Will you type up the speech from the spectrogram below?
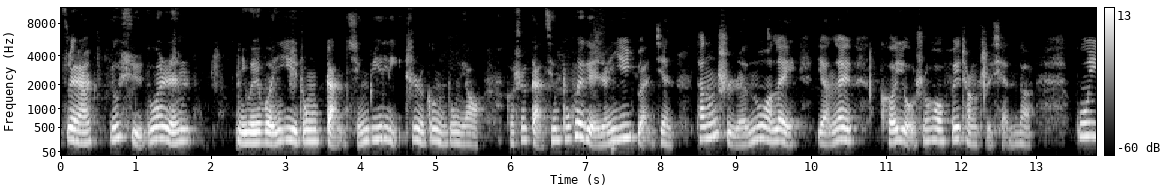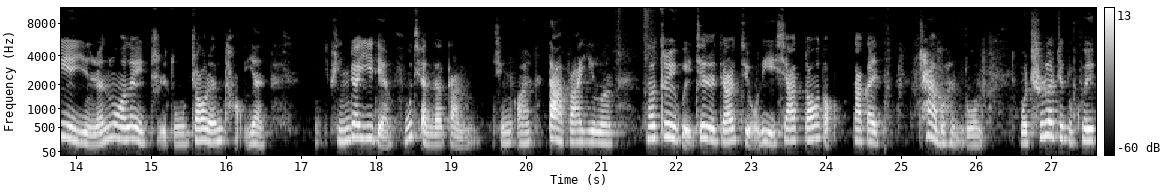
虽然有许多人以为文艺中感情比理智更重要，可是感情不会给人以远见，它能使人落泪，眼泪可有时候非常值钱的。故意引人落泪，止足招人讨厌。凭着一点肤浅的感情而大发议论，和醉鬼借着点酒力瞎叨叨，大概差不很多。我吃了这个亏，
